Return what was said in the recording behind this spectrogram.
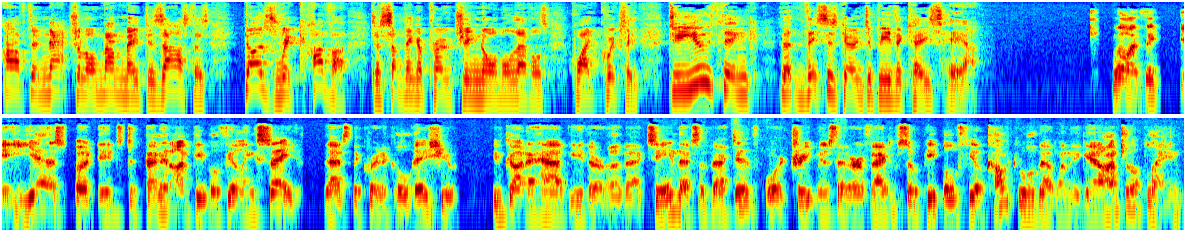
after natural or man-made disasters, does recover to something approaching normal levels quite quickly. Do you think that this is going to be the case here? Well, I think yes, but it's dependent on people feeling safe. That's the critical issue. You've got to have either a vaccine that's effective or treatments that are effective so people feel comfortable that when they get onto a plane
